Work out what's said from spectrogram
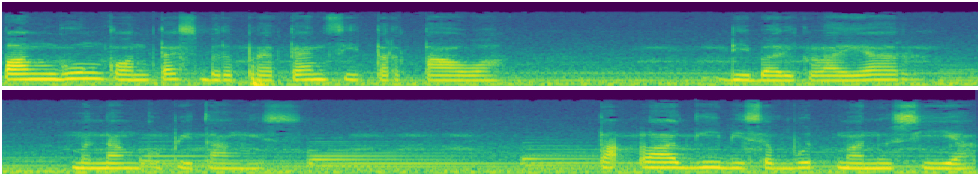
Panggung kontes berpretensi tertawa. Di balik layar, menang kupi tangis. Tak lagi disebut manusia,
